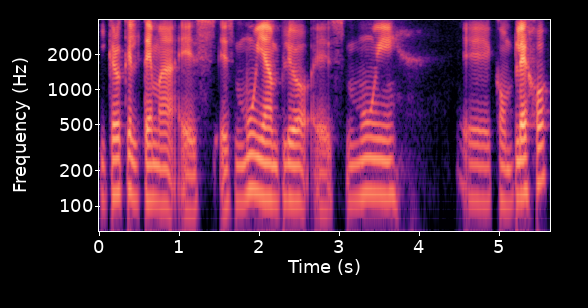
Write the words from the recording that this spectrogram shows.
Y creo que el tema es, es muy amplio, es muy eh, complejo.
